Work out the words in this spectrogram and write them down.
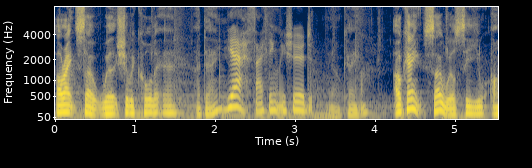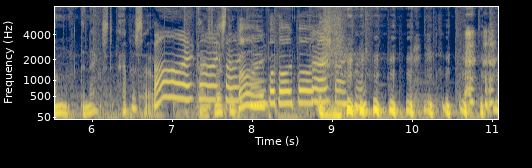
all right, so we'll, should we call it a, a day? Yes, I think we should. Okay. Okay, so we'll see you on the next episode. Bye. Thanks bye, for listening. Bye. Bye. Bye. Bye. Bye. bye, bye.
